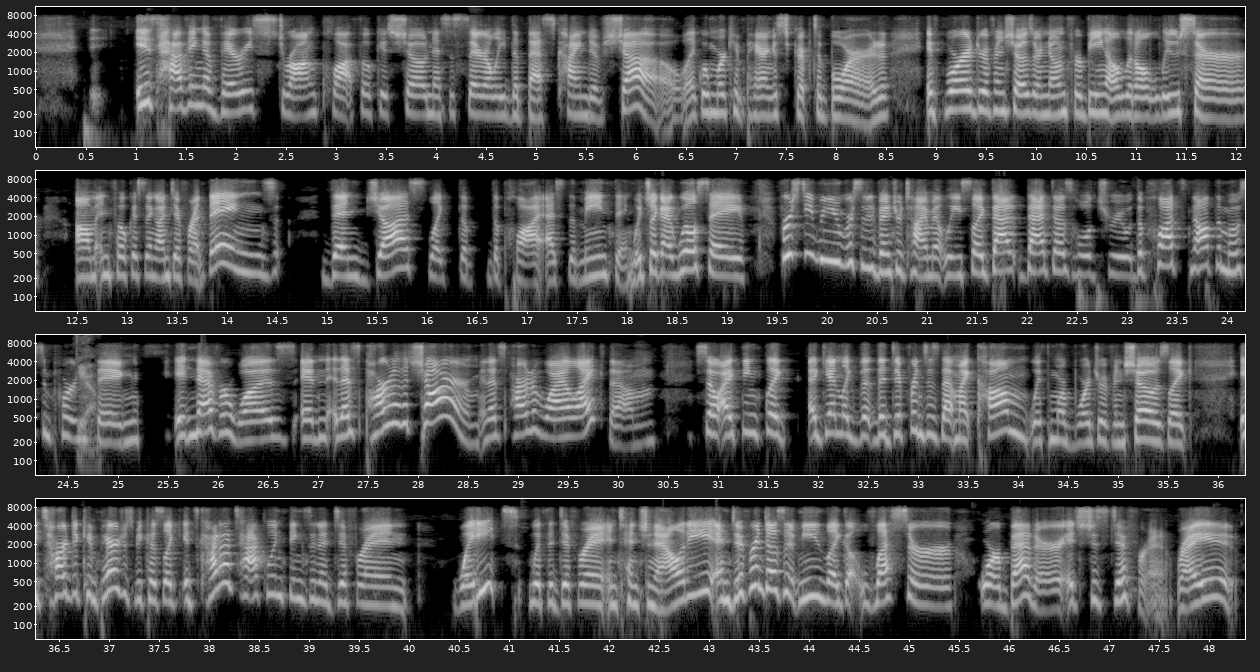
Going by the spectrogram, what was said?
is having a very strong plot focused show necessarily the best kind of show? Like when we're comparing a script to board, if board driven shows are known for being a little looser um, and focusing on different things, than just like the the plot as the main thing which like i will say for steven universe and adventure time at least like that that does hold true. The plot's not the most important Yeah. thing. It never was and that's part of the charm and that's part of why i like them. So i think like again like the, the differences that might come with more board driven shows like it's hard to compare just because like it's kind of tackling things in a different weight with a different intentionality and different doesn't mean like lesser or better it's just different right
